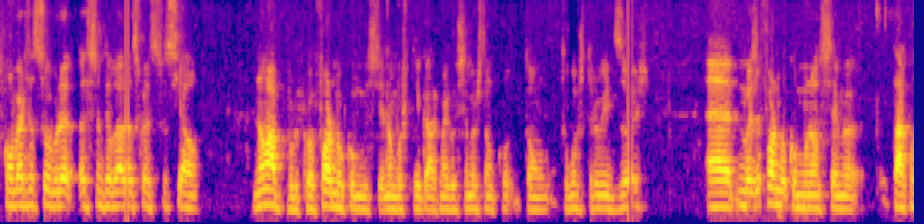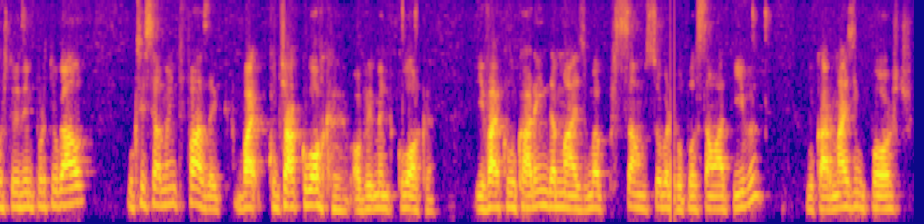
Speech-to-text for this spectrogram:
conversa sobre a sustentabilidade da segurança social. Não há, porque a forma como, eu não vou explicar como é que os sistemas estão, estão, estão construídos hoje, uh, mas a forma como o nosso sistema está construído em Portugal, o que essencialmente faz é que vai, já coloca, obviamente coloca e vai colocar ainda mais uma pressão sobre a população ativa, colocar mais impostos,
